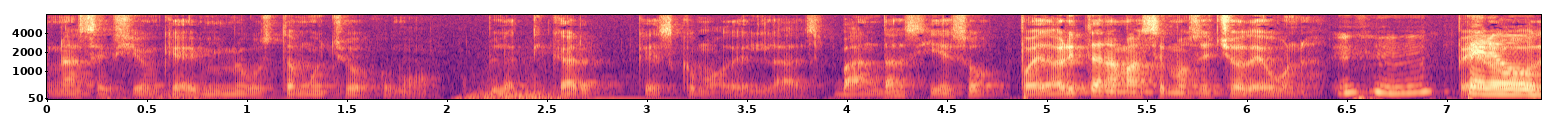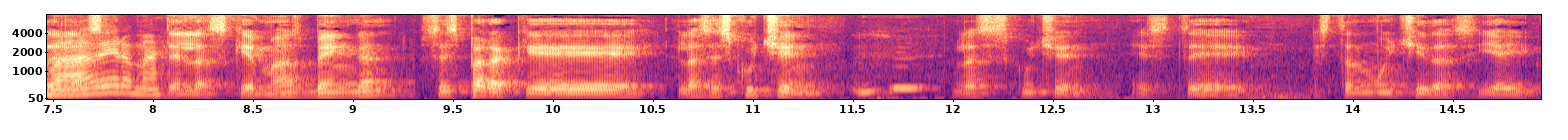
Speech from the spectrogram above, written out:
una sección que a mí me gusta mucho como platicar, que es como de las bandas y eso, pues ahorita nada más hemos hecho de una. Pero, va las, a haber más. De las que más vengan, pues es para que las escuchen, las escuchen. Este, están muy chidas y hay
